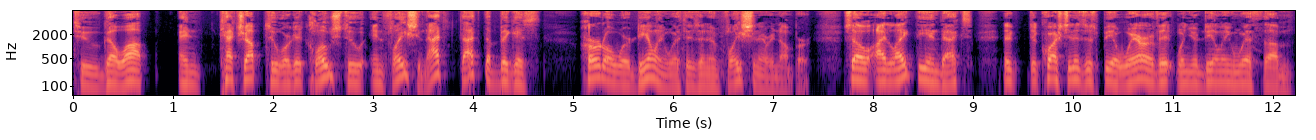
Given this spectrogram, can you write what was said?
to go up and catch up to or get close to inflation. That's that's the biggest hurdle we're dealing with is an inflationary number. So I like the index. The, the question is just be aware of it when you're dealing with um,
